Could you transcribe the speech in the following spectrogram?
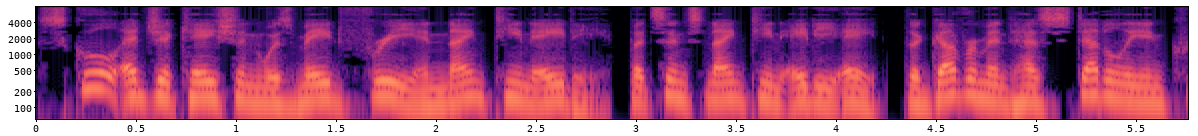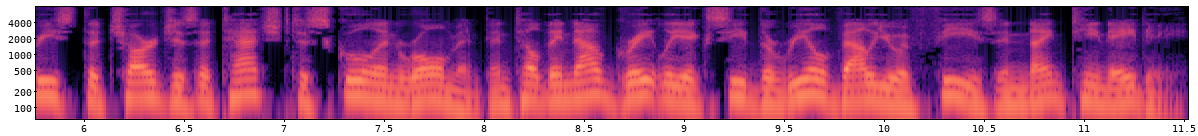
School education was made free in 1980, but since 1988, the government has steadily increased the charges attached to school enrollment until they now greatly exceed the real value of fees in 1980.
